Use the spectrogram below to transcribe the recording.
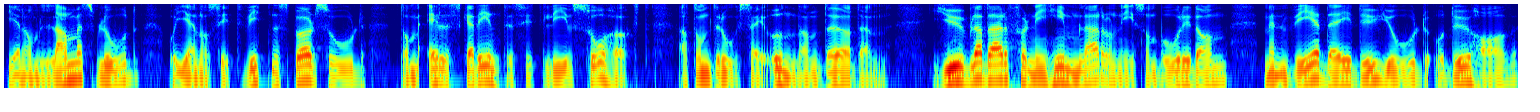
genom Lammets blod och genom sitt vittnesbörds ord. De älskade inte sitt liv så högt att de drog sig undan döden. Jubla därför ni himlar och ni som bor i dem, men ve dig du jord och du hav,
